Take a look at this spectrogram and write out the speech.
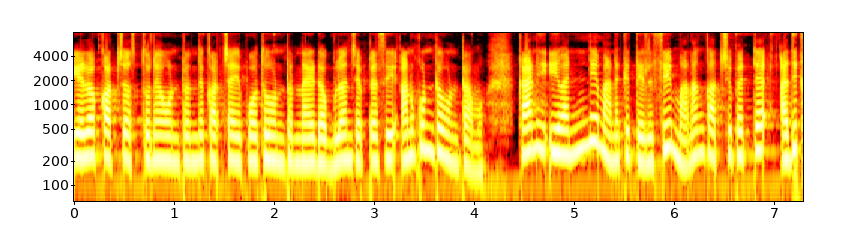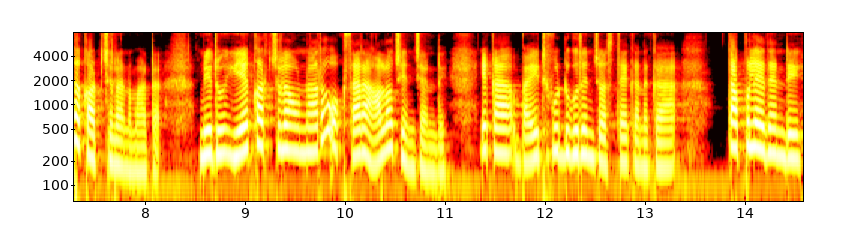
ఏదో ఖర్చు వస్తూనే ఉంటుంది ఖర్చు అయిపోతూ ఉంటున్నాయి డబ్బులు అని చెప్పేసి అనుకుంటూ ఉంటాము. కానీ ఇవన్నీ మనకి తెలిసి మనం ఖర్చు పెట్టే అధిక ఖర్చులు అనమాట మీరు ఏ ఖర్చులో ఉన్నారో ఒకసారి ఆలోచించండి. ఇక బయట ఫుడ్ గురించి వస్తే కనుక తప్పులేదండి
